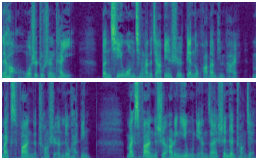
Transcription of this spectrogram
家好，我是主持人开义。本期我们请来的嘉宾是电动滑板品牌 MaxFun 的创始人刘海兵。MaxFun 是2015年在深圳创建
